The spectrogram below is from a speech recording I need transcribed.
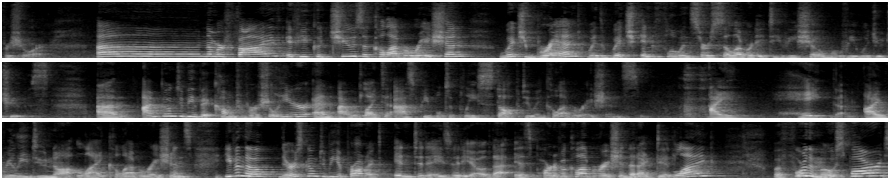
for sure. Uh, number five, if you could choose a collaboration, which brand with which influencer, celebrity, TV show, movie would you choose? Um, I'm going to be a bit controversial here, and I would like to ask people to please stop doing collaborations. I hate them. I really do not like collaborations, even though there's going to be a product in today's video that is part of a collaboration that I did like, but for the most part,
